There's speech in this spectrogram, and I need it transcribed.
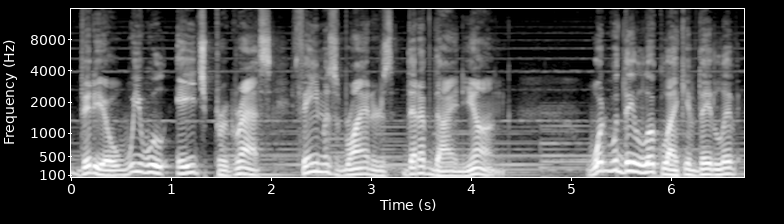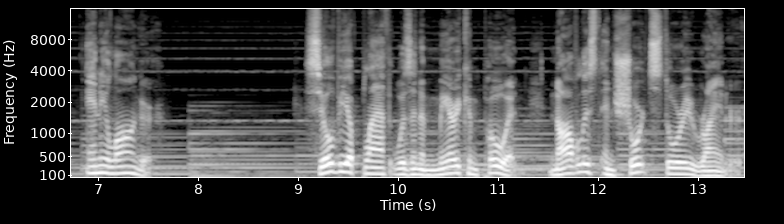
video, we will age progress famous writers that have died young. What would they look like if they lived any longer? Sylvia Plath was an American poet, novelist, and short story writer.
